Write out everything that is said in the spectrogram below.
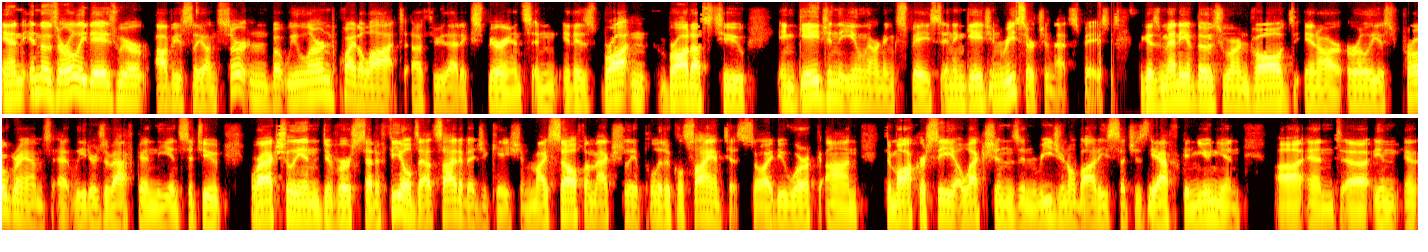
And in those early days, we were obviously uncertain, but we learned quite a lot uh, through that experience. And it has brought, in, brought us to engage in the e-learning space and engage in research in that space, because many of those who are involved in our earliest programs at Leaders of Africa and the Institute were actually in diverse set of fields outside of education. Myself, I'm actually a political scientist. So I do work on democracy, elections, and regional bodies such as the African Union uh, and uh, in, in,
